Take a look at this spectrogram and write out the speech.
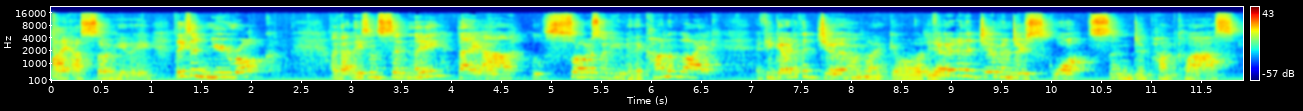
are so heavy. These are New Rock. I got these in Sydney. They are so, so heavy. They're kind of like if you go to the gym. Oh my god, If yeah. you go to the gym and do squats and do pump class,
